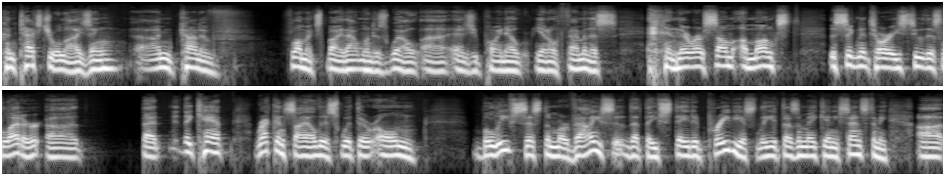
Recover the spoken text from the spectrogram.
contextualizing, I'm kind of flummoxed by that one as well, uh, as you point out, you know, feminists. And there are some amongst the signatories to this letter uh, that they can't reconcile this with their own belief system or values that they've stated previously. It doesn't make any sense to me. Uh,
